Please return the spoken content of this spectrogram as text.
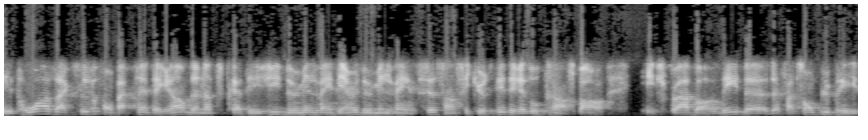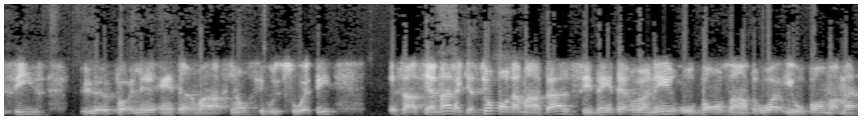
Ces trois axes-là font partie intégrante de notre stratégie 2021-2026 en sécurité des réseaux de transport. Et je peux aborder de, de façon plus précise le volet intervention si vous le souhaitez. Essentiellement, la question fondamentale, c'est d'intervenir aux bons endroits et au bon moment.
